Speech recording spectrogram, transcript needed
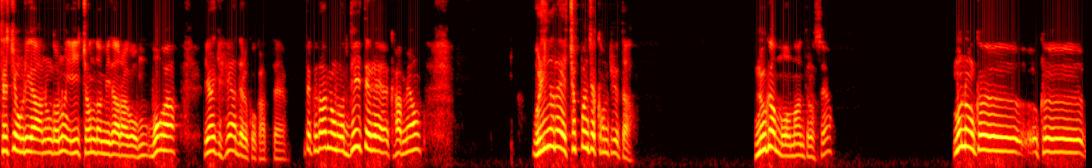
대충 우리가 아는 거는 이 정도입니다 라고 뭐가 이야기해야 될 것 같아요. 근데 그 다음에 뭐 디테일에 가면 우리나라의 첫 번째 컴퓨터 누가 뭐 만들었어요? 물론 그, 그,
